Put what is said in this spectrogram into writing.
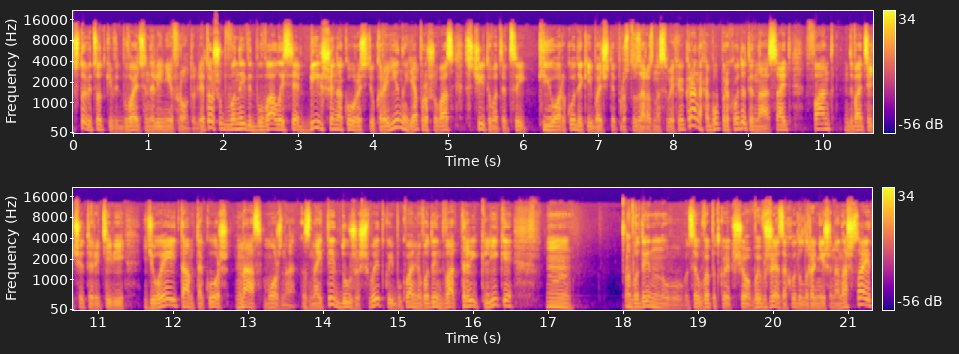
100% відбуваються на лінії фронту. Для того, щоб вони відбувалися більше на користь України, я прошу вас зчитувати цей QR-код, який бачите просто зараз на своїх екранах, або приходити на сайт fund24tv.ua. Там також нас можна знайти дуже швидко і буквально в один, два, три кліки. В один, ну це у випадку, якщо ви вже заходили раніше на наш сайт,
